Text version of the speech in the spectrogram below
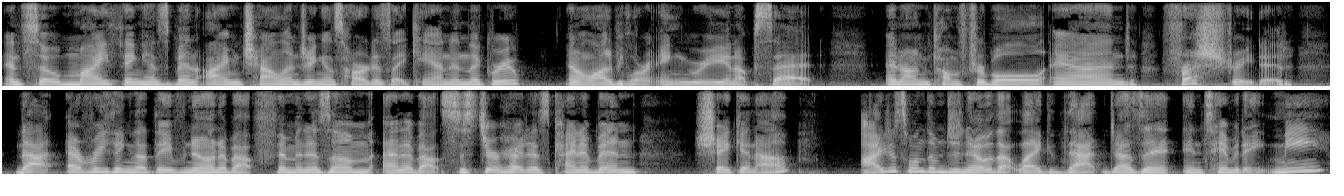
And so my thing has been I'm challenging as hard as I can in the group and a lot of people are angry and upset. and uncomfortable and frustrated that everything that they've known about feminism and about sisterhood has kind of been shaken up. I just want them to know that like that doesn't intimidate me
